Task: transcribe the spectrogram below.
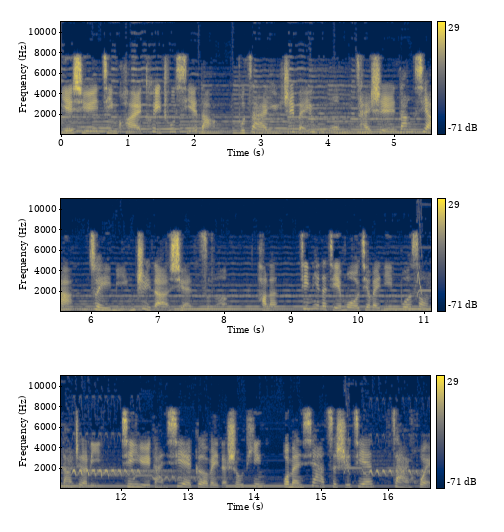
也许尽快退出邪党，不再与之为伍，才是当下最明智的选择。好了，今天的节目就为您播送到这里，心语感谢各位的收听，我们下次时间再会。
